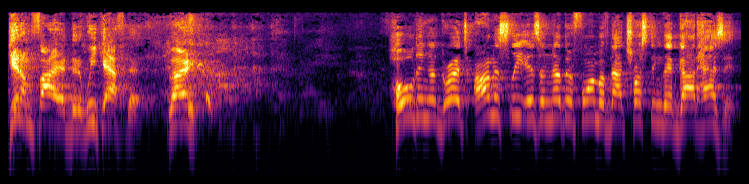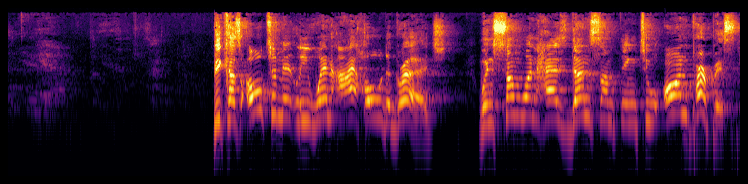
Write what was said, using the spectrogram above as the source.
Get them fired the week after. Like, Holding a grudge, honestly, is another form of not trusting that God has it. Because ultimately, when I hold a grudge, when someone has done something to on purpose,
